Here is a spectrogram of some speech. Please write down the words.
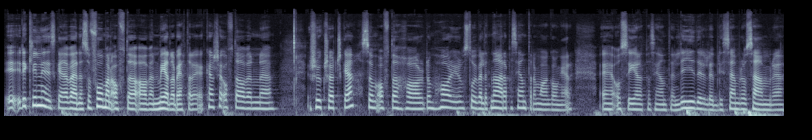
I den kliniska världen så får man ofta av en medarbetare, kanske ofta av en eh, sjuksköterska som ofta har, de, har, de står ju väldigt nära patienterna många gånger eh, och ser att patienten lider eller blir sämre och sämre.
